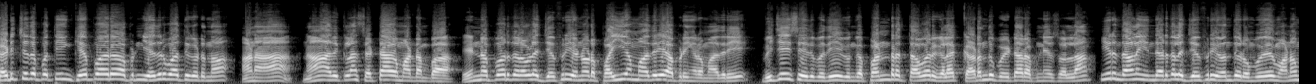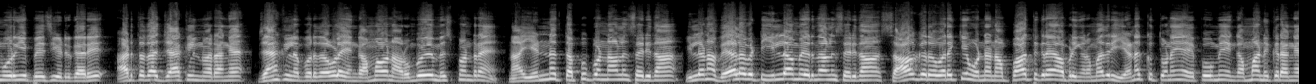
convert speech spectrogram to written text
கடிச்சதை பத்தியும் கேட்பாரு அப்படின்னு எதிர்பார்த்துக்கிட்டு இருந்தோம் ஆனா நான் அதுக்கெல்லாம் செட் ஆக மாட்டேன்பா. என்ன பொறுத்தளவுல ஜெஃப்ரி என்னோட பையன் மாதிரி அப்படிங்கிற மாதிரி விஜய் சேதுபதி இவங்க பண்ற தவறுகளை கடந்து போயிட்டார் அப்படின்னு சொல்லலாம். இருந்தாலும் இந்த இடத்துல ஜெஃப்ரி வந்து ரொம்பவே மனமுருகி பேசிக்கிட்டு இருக்காரு. அடுத்ததா ஜாக்லின் வராங்க. ஜாக்லினை பொறுத்தளவுல எங்க அம்மாவை நான் ரொம்பவே மிஸ் பண்றேன். நான் என்ன தப்பு பண்ணாலும் சரிதான். இல்லனா வேலை வெட்டி இல்லாம இருந்தாலும் சரிதான். சாகுற வரைக்கும் உன்னை நான் பாத்துக்கிறேன் அப்படிங்கிற மாதிரி எனக்கு துணையா எப்பவுமே எங்க அம்மா நிக்கிறாங்க.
